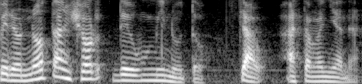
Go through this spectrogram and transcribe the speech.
pero no tan short de un minuto. Chao, hasta mañana.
